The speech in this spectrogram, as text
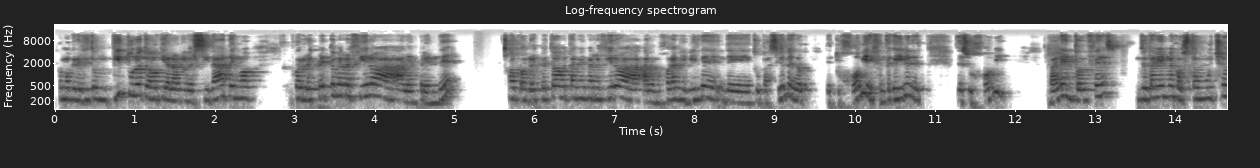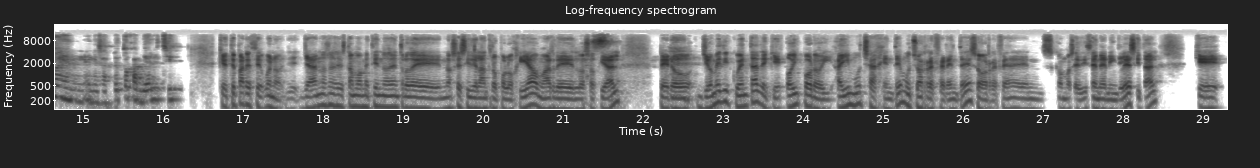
como que necesito un título, tengo que ir a la universidad, tengo con respecto me refiero al emprender o con respecto también me refiero a, lo mejor a vivir de, tu pasión, de, tu hobby. Hay gente que vive de, su hobby, ¿vale? Entonces, yo también me costó mucho en, ese aspecto cambiar el chip. ¿Qué te parece? Bueno, ya nos estamos metiendo dentro de, no sé si de la antropología o más de lo social, pero yo me di cuenta de que hoy por hoy hay mucha gente, muchos referentes o referentes, como se dicen en inglés y tal, que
